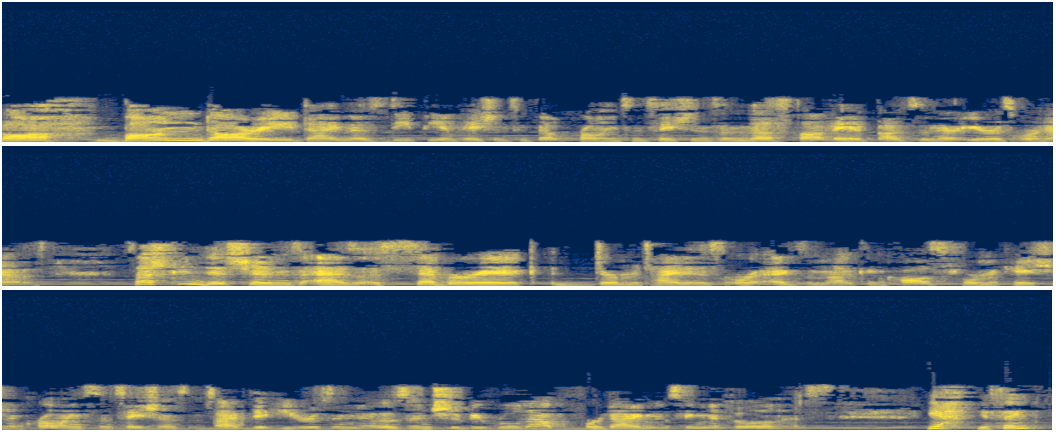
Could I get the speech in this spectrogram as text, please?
Bhandari diagnosed DP in patients who felt crawling sensations and thus thought they had bugs in their ears or nose. Such conditions as seborrheic dermatitis or eczema can cause formication and crawling sensations inside the ears and nose and should be ruled out before diagnosing mental illness. Yeah, you think?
